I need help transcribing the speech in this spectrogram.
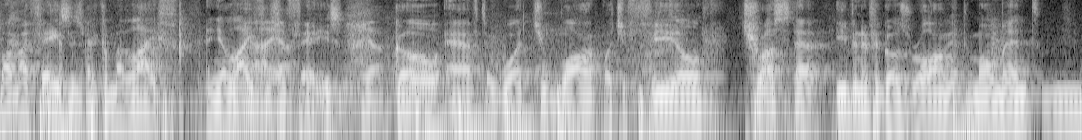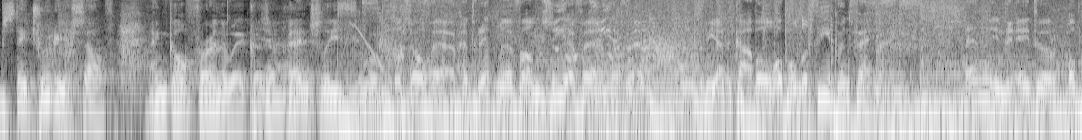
But my phase has become my life. And your life is a phase. Go after what you want, what you feel. Trust that even if it goes wrong at the moment, stay true to yourself and go further with it. Because eventually you will. Tot zover het ritme van ZFM. Via de kabel op 104.5. En in de ether op 106.9.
